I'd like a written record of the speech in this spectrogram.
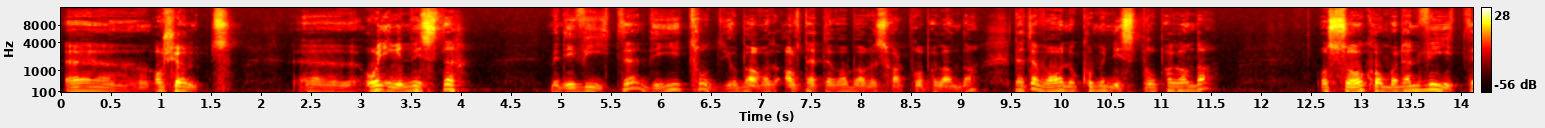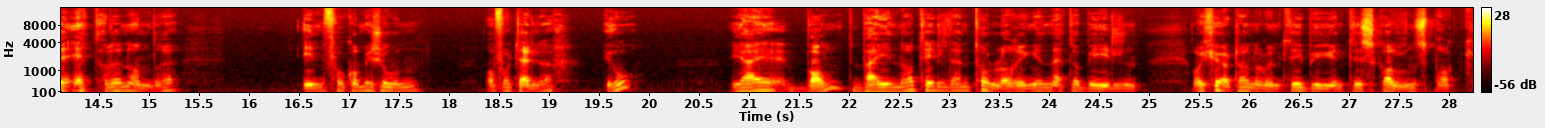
eh, og skjønt. Eh, og ingen visste. Men de hvite de trodde jo bare at alt dette var bare svart propaganda. Dette var noe kommunistpropaganda. Og så kommer den hvite etter den andre inn for kommisjonen og forteller jo, jeg bandt beina til den tolvåringen etter bilen og kjørte han rundt i byen til skallen sprakk,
